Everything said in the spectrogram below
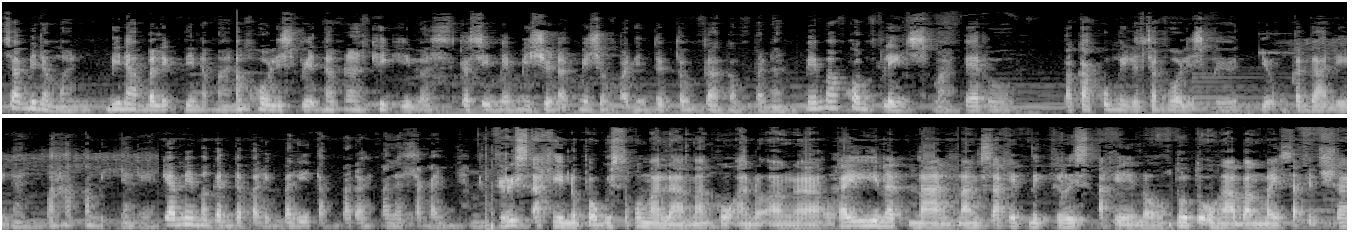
Sabi naman, binabalik din naman ang Holy Spirit naman ang kikilos kasi may mission at mission pa rin itong gagampanan. May mga complaints man, pero pagka kumilos ang Holy Spirit, yung kagalingan, makakamit niya rin. Kaya may maganda pa rin balita para pala sa kanya. Chris Aquino po, gusto ko malaman kung ano ang uh, kahihinatnan ng sakit ni Chris Aquino. Totoo nga bang may sakit siya?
